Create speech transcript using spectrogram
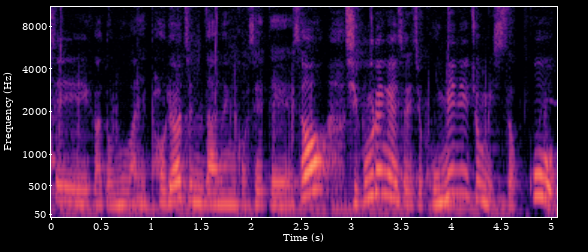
청바지가 너무 많이 버려진다는 것에 대해서 지구랭에서 이제 고민이 좀 있었고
